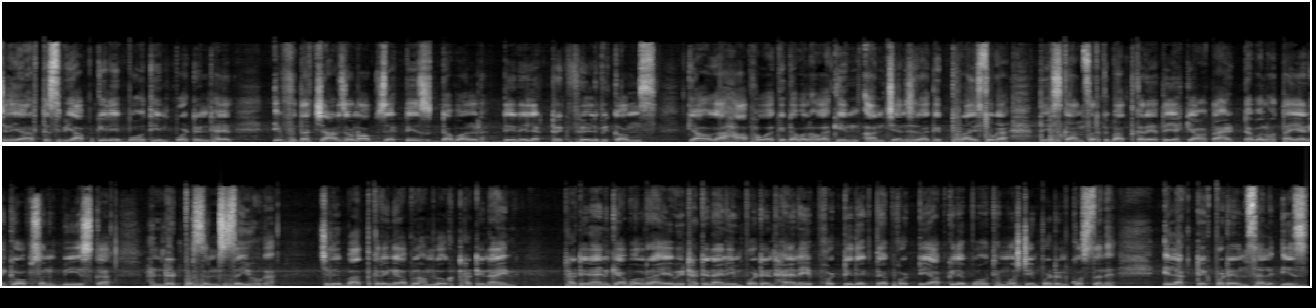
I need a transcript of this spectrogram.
चलिए अड़तीस भी आपके लिए बहुत ही इंपॉर्टेंट है। If the charge on object is doubled then electric field becomes क्या होगा? हाफ़ होगा कि डबल होगा कि अनचेंज होगा कि ट्राइस होगा? तो इसका आंसर की बात करें तो यह क्या होता है? डबल होता है। यानी कि ऑप्शन बी इसका हंड्रेड परसेंट सही होगा। चलिए, बात करेंगे अब हम लोग थर्टी नाइन थर्टी नाइन क्या बोल रहा है? अभी थर्टी नाइन इंपॉर्टेंट है नहीं फोर्टी देखते हैं। फोर्टी आपके लिए बहुत ही मोस्ट इंपॉर्टेंट क्वेश्चन है। Electric potential is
